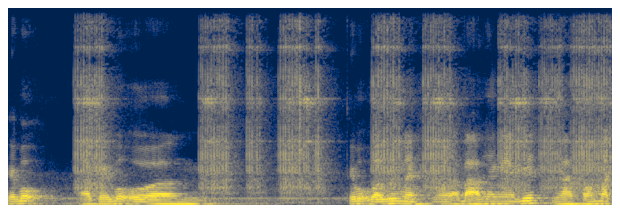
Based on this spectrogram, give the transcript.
cái bộ à, cái bộ cái bộ báo rung này nó đã báo cho anh em biết là có mặt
